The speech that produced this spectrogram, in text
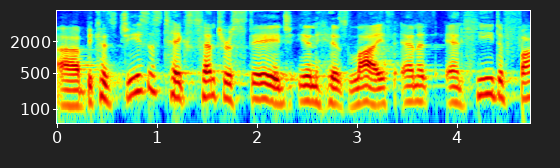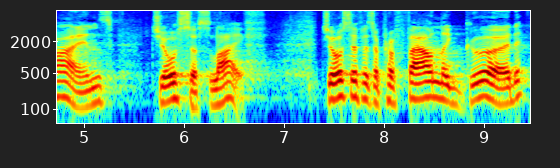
Uh, because Jesus takes center stage in his life and, it, and he defines Joseph's life. Joseph is a profoundly good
